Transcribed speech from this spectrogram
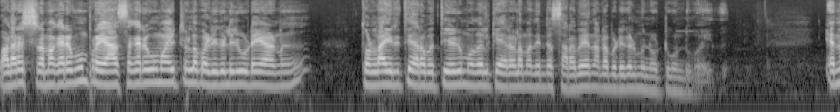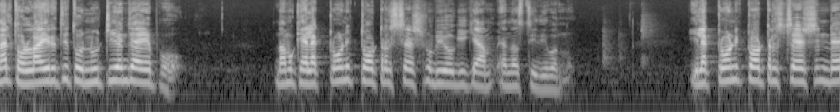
വളരെ ശ്രമകരവും പ്രയാസകരവുമായിട്ടുള്ള വഴികളിലൂടെയാണ് തൊള്ളായിരത്തി അറുപത്തിയേഴ് മുതൽ കേരളം അതിന്റെ സർവേ നടപടികൾ മുന്നോട്ട് കൊണ്ടുപോയത്. എന്നാൽ തൊള്ളായിരത്തി തൊണ്ണൂറ്റിയഞ്ചായപ്പോൾ നമുക്ക് ഇലക്ട്രോണിക് ടോട്ടൽ സ്റ്റേഷൻ ഉപയോഗിക്കാം എന്ന സ്ഥിതി വന്നു. ഇലക്ട്രോണിക് ടോട്ടൽ സ്റ്റേഷന്റെ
